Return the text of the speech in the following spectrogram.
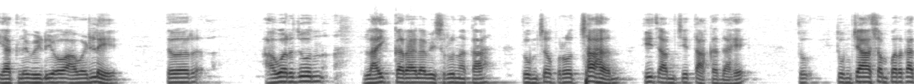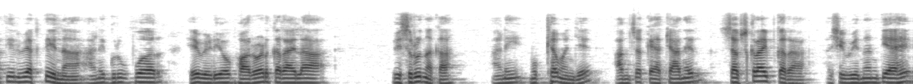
यातले व्हिडिओ आवडले तर आवर्जून लाईक करायला विसरू नका. तुमचं प्रोत्साहन हीच आमची ताकद आहे. तु तुमच्या संपर्कातील व्यक्तींना आणि ग्रुपवर हे व्हिडिओ फॉरवर्ड करायला विसरू नका. आणि मुख्य म्हणजे आमचं कॅ चॅनेल सबस्क्राईब करा अशी विनंती आहे.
